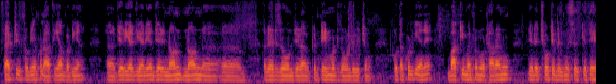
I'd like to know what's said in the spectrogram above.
factories ਥੋੜੀਆਂ ਖੁਲਾਤੀਆਂ ਵੱਡੀਆਂ। ਜਿਹੜੀਆਂ ਜਿਹੜੀਆਂ ਜਿਹੜੇ ਨਾਨ ਨਾਨ ਰੈੱਡ ਜ਼ੋਨ ਜਿਹੜਾ ਕੰਟੇਨਮੈਂਟ ਜ਼ੋਨ ਦੇ ਵਿੱਚੋਂ ਉਹ ਤਾਂ ਖੁੱਲ ਗਈਆਂ ਨੇ। ਬਾਕੀ ਮੈਂ ਤੁਹਾਨੂੰ 18 ਨੂੰ ਜਿਹੜੇ ਛੋਟੇ ਬਿਜ਼ਨੈਸਸ ਕਿਤੇ,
